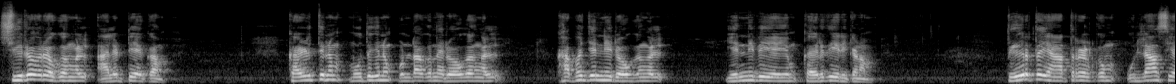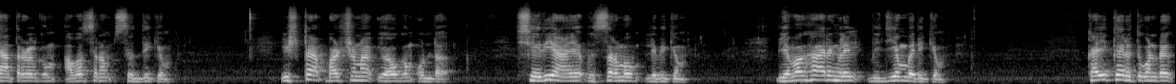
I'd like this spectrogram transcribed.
ശിരോരോഗങ്ങൾ അലട്ടിയേക്കാം. കഴുത്തിനും മുതുകിനും ഉണ്ടാകുന്ന രോഗങ്ങൾ കഫജന്യ രോഗങ്ങൾ എന്നിവയെയും കരുതിയിരിക്കണം. തീർത്ഥയാത്രകൾക്കും ഉല്ലാസയാത്രകൾക്കും അവസരം സിദ്ധിക്കും. ഇഷ്ട ഭക്ഷണ യോഗം ഉണ്ട്. ശരിയായ വിശ്രമവും ലഭിക്കും. വ്യവഹാരങ്ങളിൽ വിജയം വരിക്കും. കൈക്കരുത്തുകൊണ്ട്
